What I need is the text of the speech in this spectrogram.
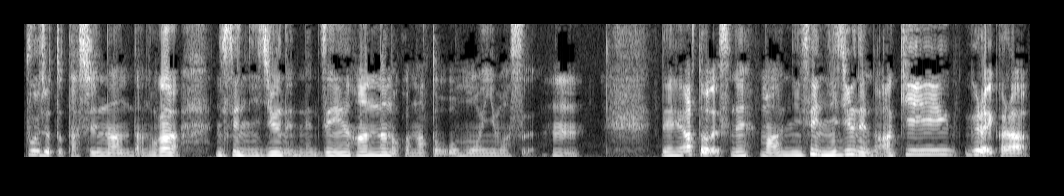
プをちょっとたしなんだのが、2020年ね、前半なのかなと思います。うん。で、あとはですね、まあ、2020年の秋ぐらいから、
